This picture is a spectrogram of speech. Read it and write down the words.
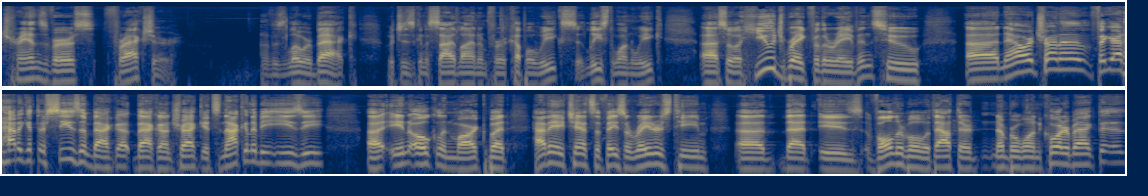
transverse fracture of his lower back, which is going to sideline him for a couple of weeks, at least one week. Uh, so a huge break for the Ravens, who uh, now are trying to figure out how to get their season back up, back on track. It's not going to be easy. Uh, in Oakland, Mark, but having a chance to face a Raiders team uh, that is vulnerable without their number one quarterback, th-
